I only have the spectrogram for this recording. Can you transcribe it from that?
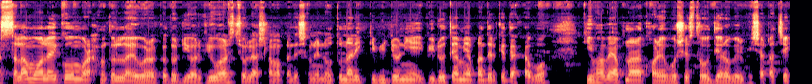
আসসালামু আলাইকুম রহমতুল্লাহ বরাকাত ডিয়ার ভিউয়ার্স চলে আসলাম আপনাদের সামনে নতুন আরেকটি ভিডিও নিয়ে। এই ভিডিওতে আমি আপনাদেরকে দেখাবো কীভাবে আপনারা ঘরে বসে সৌদি আরবের ভিসাটা চেক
